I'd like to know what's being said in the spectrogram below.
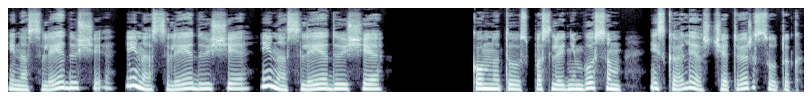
И на следующее, и на следующее, и на следующее. Комнату с последним боссом искали аж четверо суток.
